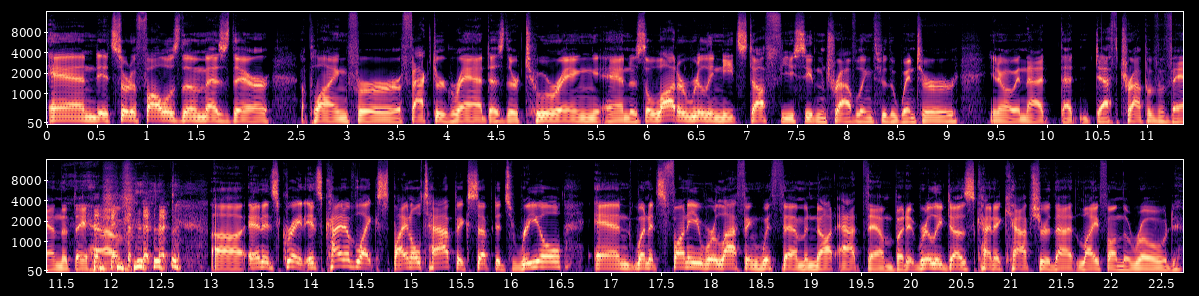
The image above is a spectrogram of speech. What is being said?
and it sort of follows them as they're applying for a factor grant, as they're touring, and there's a lot of really neat stuff. You see them traveling through the winter, you know, in that that death trap of a van that they have, uh, and it's great. It's kind of like Spinal Tap, except it's real, and when it's funny, we're laughing with them and not at them. But it really does kind of capture that life on the road.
